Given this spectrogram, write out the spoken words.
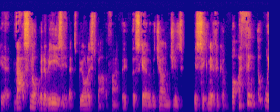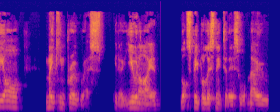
You know, that's not going to be easy. Let's be honest about the fact that the scale of the challenge is, is significant. But I think that we are making progress. You know, you and I and lots of people listening to this will know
